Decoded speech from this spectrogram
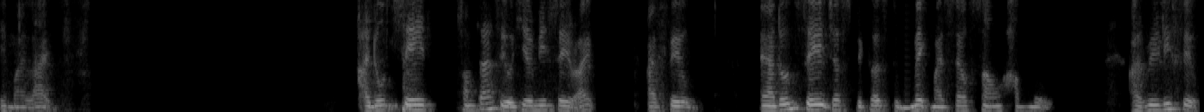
in my life. I don't say, sometimes you'll hear me say, right? I failed. And I don't say it just because to make myself sound humble. I really feel.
